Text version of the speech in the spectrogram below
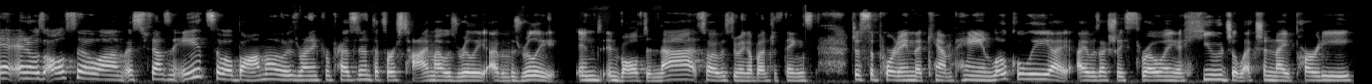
and, and it was also um, it was 2008 so obama was running for president the first time. I was really i was really in, involved in that. So i was doing a bunch of things just supporting the campaign locally. I, I was actually throwing a huge election night party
